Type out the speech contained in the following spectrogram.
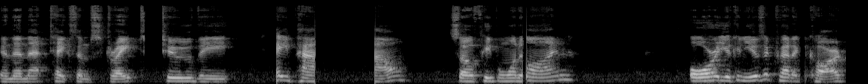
and then that takes them straight to the paypal so if people want to line or you can use a credit card,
